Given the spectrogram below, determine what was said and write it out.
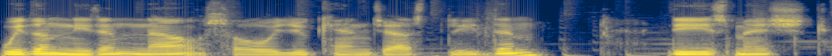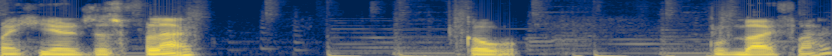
we don't need them now so you can just delete them. This mesh right here is just flag go goodbye flag.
